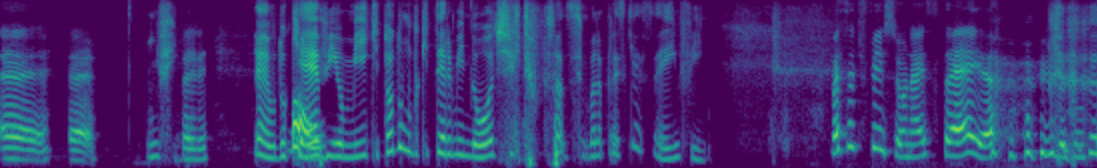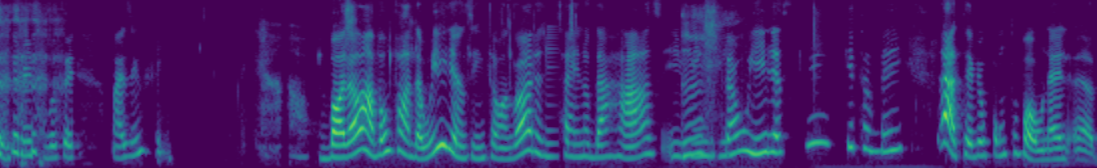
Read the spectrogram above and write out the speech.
É, é, Enfim. ele É, o do bom Kevin, o Mickey, todo mundo que terminou tinha que ter um final de semana pra esquecer, enfim. Vai ser difícil, né, estreia ainda de um circuito, você mas enfim. Bora lá, vamos falar da Williams então agora? A gente saindo da Haas e vindo Uhum. Williams, que que também ah, teve o ponto bom, né, hã,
